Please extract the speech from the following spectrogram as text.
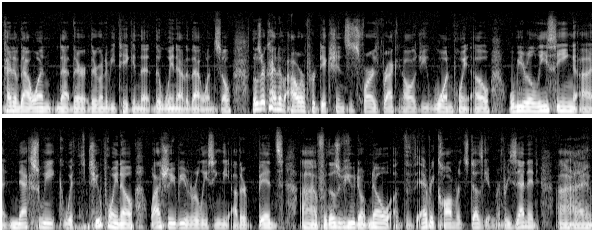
kind of that one that they're they're going to be taking the the win out of that one. So those are kind of our predictions as far as bracketology 1.0. We'll be releasing uh, next week with 2.0. We'll actually be releasing the other bids uh, for those of you don't know, uh, every conference does get represented. Uh,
